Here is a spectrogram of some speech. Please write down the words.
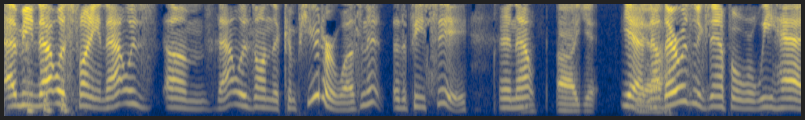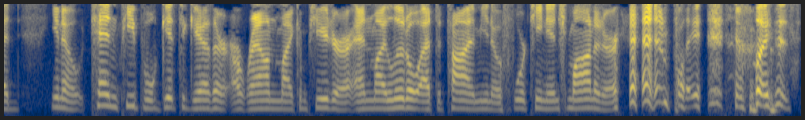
I mean, that was funny. That was um, that was on the computer, wasn't it? The PC, and that Uh, yeah. yeah, Yeah. Now there was an example where we had, you know, ten people get together around my computer and my little at the time, you know, 14 inch monitor and play and play this.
